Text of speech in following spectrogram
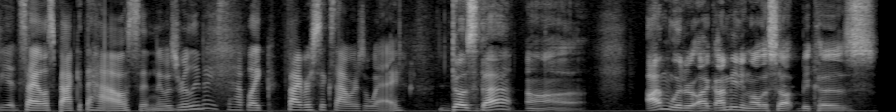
we had Silas back at the house, and it was really nice to have like five or six hours away. Does that? Uh, I'm literally like I'm eating all this up because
